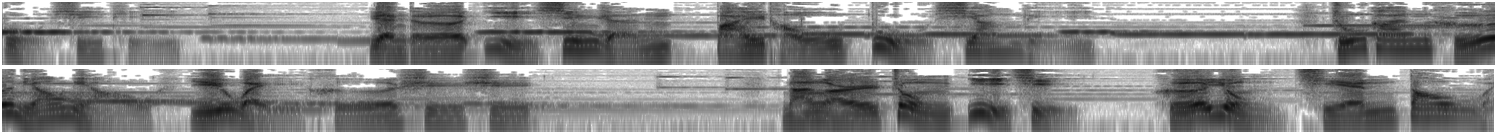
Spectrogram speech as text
不须啼。愿得一心人，白头不相离。竹竿何袅袅，鱼尾何湿湿。男儿重义气，何用钱刀为？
